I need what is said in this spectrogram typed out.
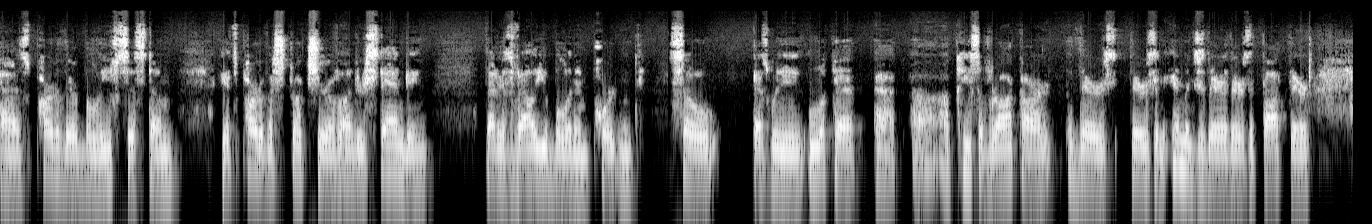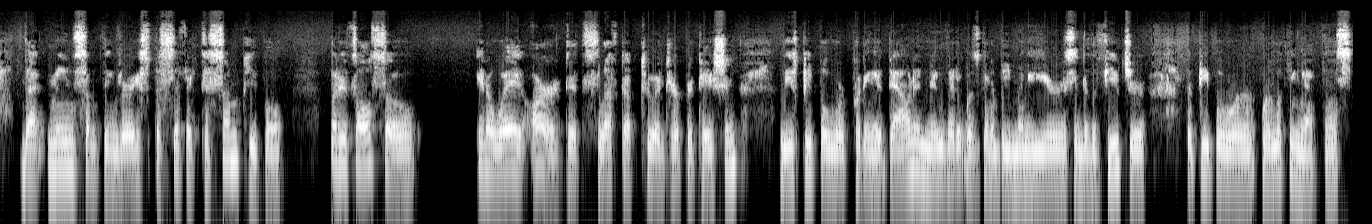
as part of their belief system. It's part of a structure of understanding that is valuable and important. So as we look at, at uh, a piece of rock art, there's there's an image there, there's a thought there that means something very specific to some people, but it's also in a way art. It's left up to interpretation. These people were putting it down and knew that it was going to be many years into the future that people were, were looking at this.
